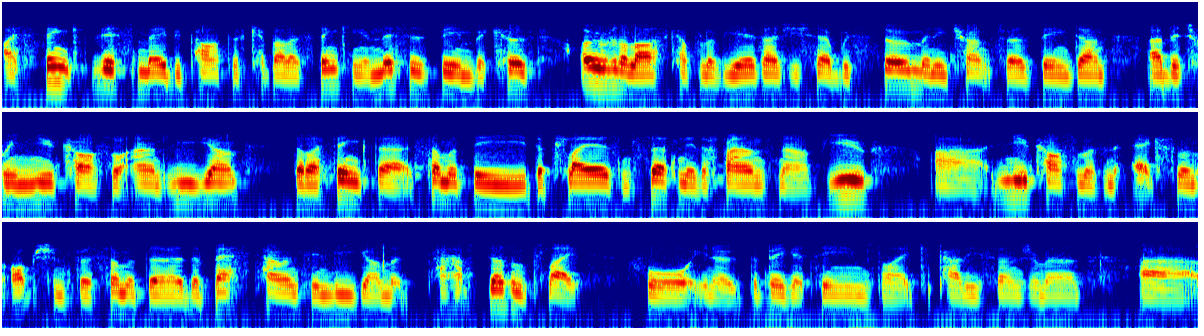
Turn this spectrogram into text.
I think this may be part of Cabella's thinking, and this has been because over the last couple of years, as you said, with so many transfers being done uh, between Newcastle and Ligue 1, that I think that some of the, the players and certainly the fans now view uh, Newcastle as an excellent option for some of the, the best talent in Ligue 1 that perhaps doesn't play for you know the bigger teams like Paris Saint-Germain, uh,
